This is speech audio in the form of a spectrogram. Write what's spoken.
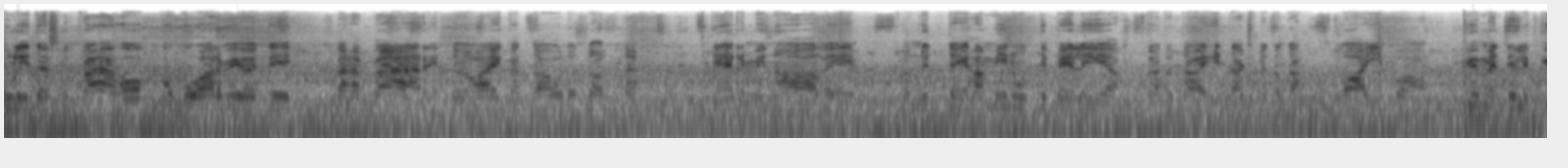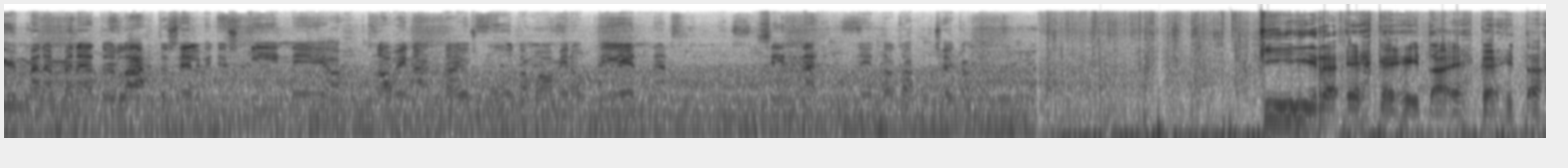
Tuli tässä nyt vähän hoppu, kun arvioitiin vähän väärin tuo aikataulu tonne terminaaliin. No nyt ihan minuutti peli ja katsotaan ehitäänkö me tota laivaa. 10 yli 10 menee tuo lähtöselvitys kiinni ja navi näyttää just muutamaa minuuttia ennen sinne, niin tota tsekataan. Kiire, ehkä ehitään, ehkä ehitään.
